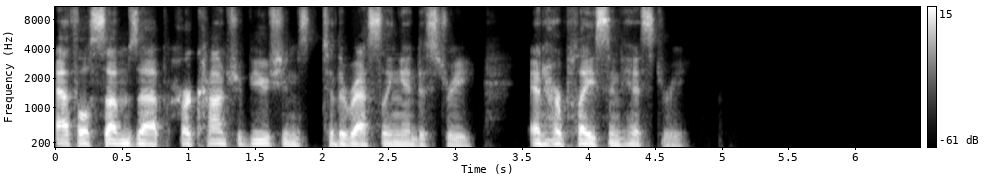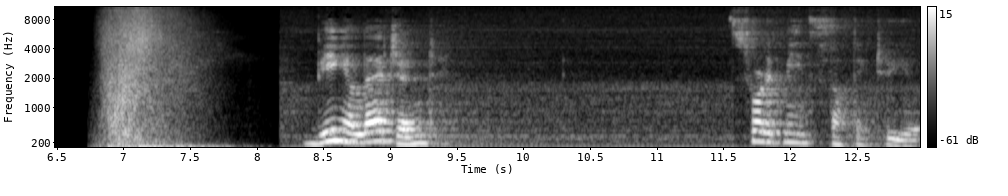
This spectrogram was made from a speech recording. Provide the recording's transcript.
Ethel sums up her contributions to the wrestling industry and her place in history. Being a legend sort of means something to you.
